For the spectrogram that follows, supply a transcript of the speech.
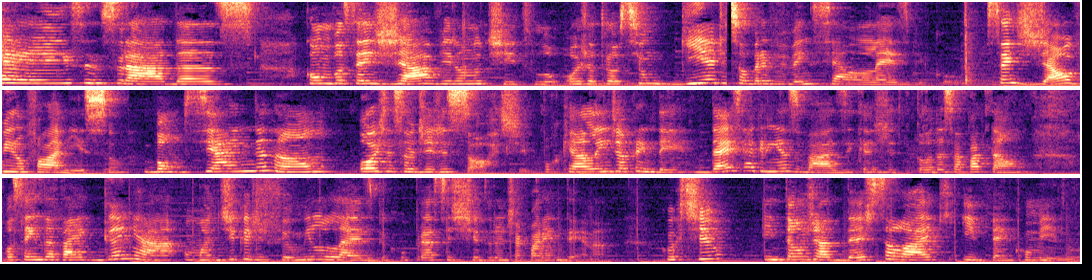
Hey, censuradas! Como vocês já viram no título, hoje eu trouxe um guia de sobrevivência lésbico. Vocês já ouviram falar nisso? Bom, se ainda não, hoje é seu dia de sorte, porque além de aprender 10 regrinhas básicas de toda sapatão, você ainda vai ganhar uma dica de filme lésbico pra assistir durante a quarentena. Curtiu? Então já deixa seu like e vem comigo!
